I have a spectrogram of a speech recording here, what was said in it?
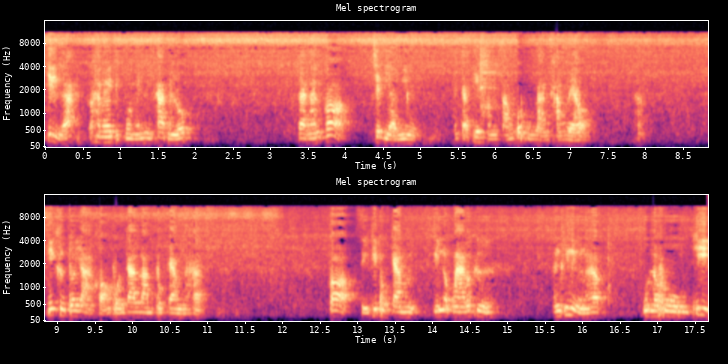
ที่เหลือก็ให้แมกเนติกโมเมนต์มีค่าเป็นลบ จากนั้นก็เฉลี่ยมิวหลังจากที่ทำซ้ำครบหนึ่งล้านครั้งแล้วครับ นี่คือตัวอย่างของผลการรันโปรแกรมนะครับ ก็สิ่งที่โปรแกรมพิมพ์ออกมาก็คือ อันที่หนึ่งนะครับ อุณหภูมิที่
